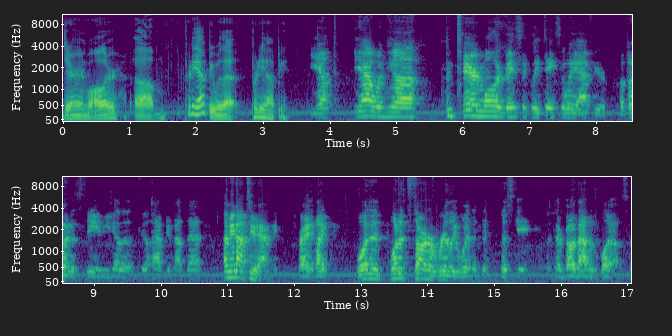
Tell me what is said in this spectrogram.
Darren Waller, um, pretty happy with that. Pretty happy. Yeah, yeah. When uh, Darren Waller basically takes away half your opponent's team, you gotta feel happy about that. I mean, not too happy, right? Like, what did what did Starner really win in this game? Like, they're both out of the playoffs.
